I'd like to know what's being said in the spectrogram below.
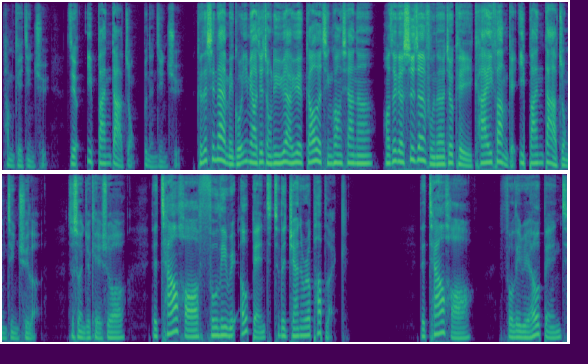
他们可以进去，只有一般大众不能进去。可是现在美国疫苗接种率越来越高的情况下呢，好，这个市政府呢就可以开放给一般大众进去了。这时候你就可以说，The town hall fully reopened to the general public。The town hall fully reopened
